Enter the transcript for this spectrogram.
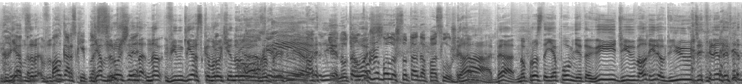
я, Нет, там взра- болгарские я пластинки. взросшен на, на венгерском рок-н-ролле, Ух ты! например. А, не, ну там тоже было что тогда послушать. да, да, но просто я помню это это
